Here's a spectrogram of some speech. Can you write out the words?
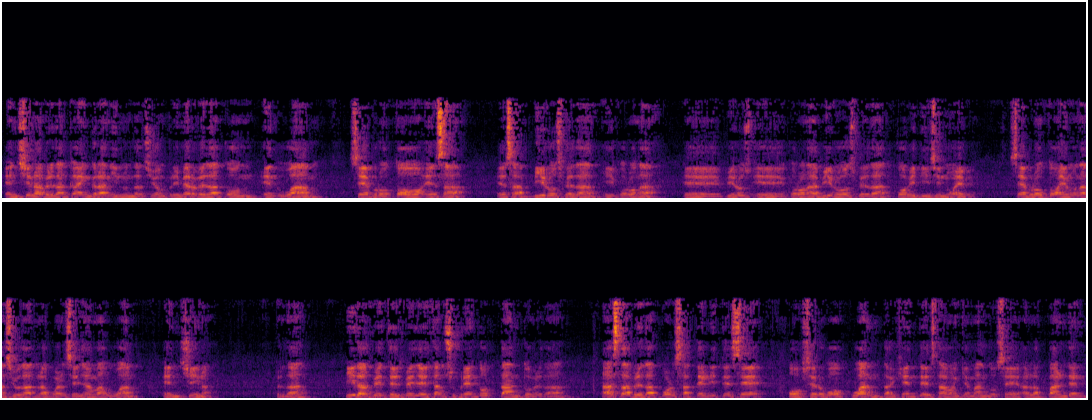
en China, ¿verdad? Cae en gran inundación. Primero, ¿verdad? Con en Wuhan se brotó esa, esa virus, ¿verdad? Y corona eh, virus, eh, coronavirus, ¿verdad? COVID-19. Se brotó en una ciudad la cual se llama Wuhan, en China, ¿verdad? Y las especies están sufriendo tanto, ¿verdad? Hasta, ¿verdad? Por satélite se observó cuánta gente estaban quemándose a la par del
